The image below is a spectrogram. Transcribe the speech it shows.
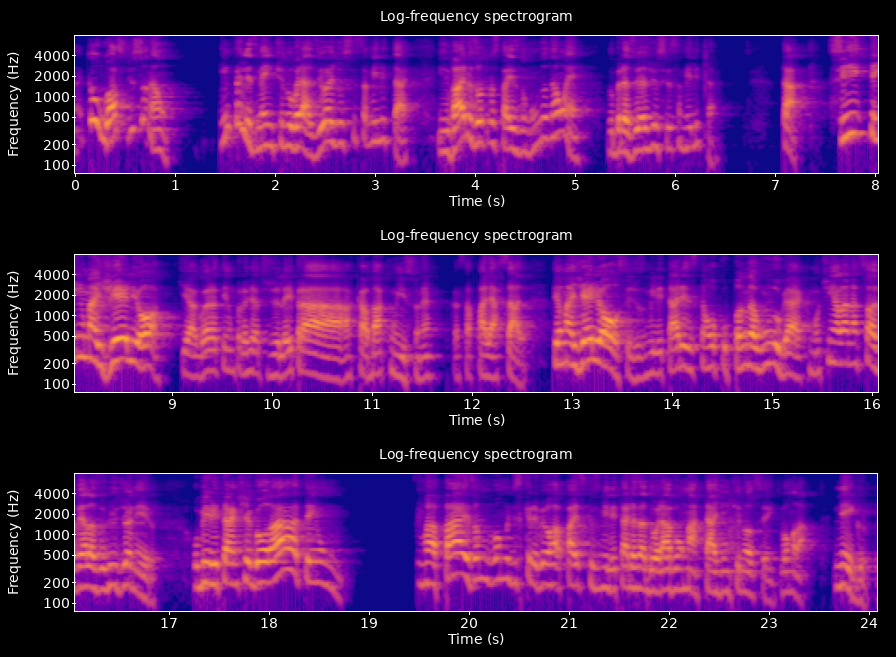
não é que eu gosto disso não. Infelizmente, no Brasil é justiça militar. Em vários outros países do mundo não é. No Brasil é justiça militar. Tá, se tem uma GLO, que agora tem um projeto de lei para acabar com isso, né? Com essa palhaçada. Tem uma GLO, ou seja, os militares estão ocupando algum lugar, como tinha lá nas favelas do Rio de Janeiro. O militar chegou lá, tem um, um rapaz, vamos, vamos descrever o rapaz que os militares adoravam matar gente inocente. Vamos lá. Negro.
